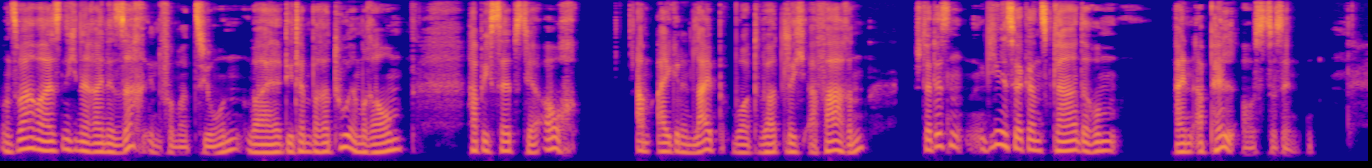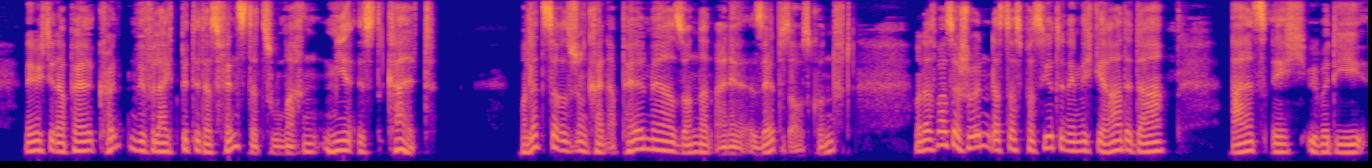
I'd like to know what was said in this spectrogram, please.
und zwar war es nicht eine reine Sachinformation, weil die Temperatur im Raum habe ich selbst ja auch am eigenen Leib wortwörtlich erfahren. Stattdessen ging es ja ganz klar darum, einen Appell auszusenden. Nämlich den Appell, könnten wir vielleicht bitte das Fenster zumachen, mir ist kalt. Und letzteres ist schon kein Appell mehr, sondern eine Selbstauskunft. Und das war sehr schön, dass das passierte, nämlich gerade da, als ich über die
